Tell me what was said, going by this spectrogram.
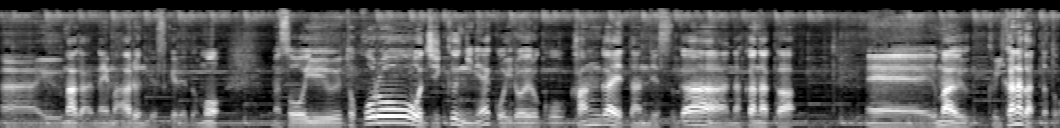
あいう馬がね、まあ、あるんですけれども、まあ、そういうところを軸にね、こういろいろこう考えたんですが、なかなか、えー、うまくいかなかったと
